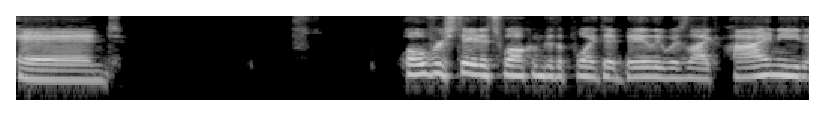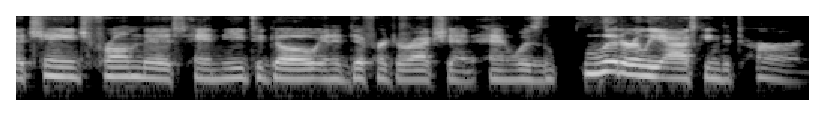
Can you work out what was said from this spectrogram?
And overstayed its welcome to the point that Bayley was like, I need a change from this and need to go in a different direction, and was literally asking to turn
